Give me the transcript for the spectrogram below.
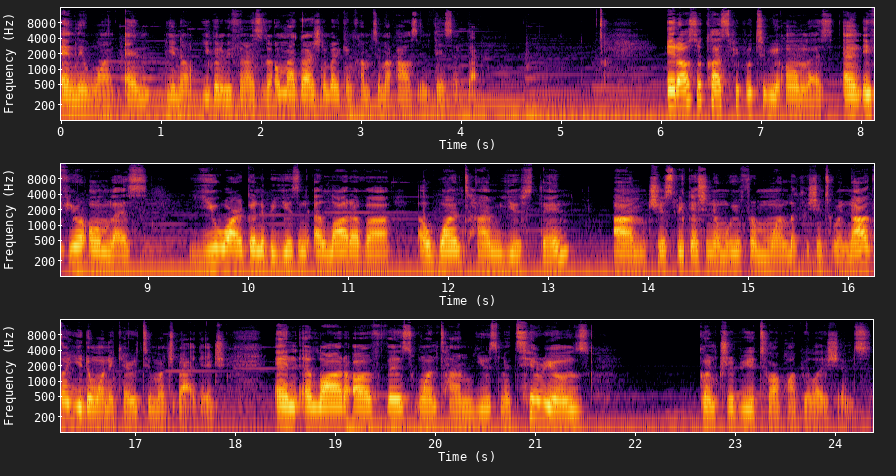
anyone. And you know you're going to be feeling like oh my gosh nobody can come to my house and things like that. It also causes people to be homeless. And if you're homeless you are going to be using a lot of a, a one-time use thing um, just because you know moving from one location to another you don't want to carry too much baggage. And a lot of this one-time use materials contribute to our populations.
